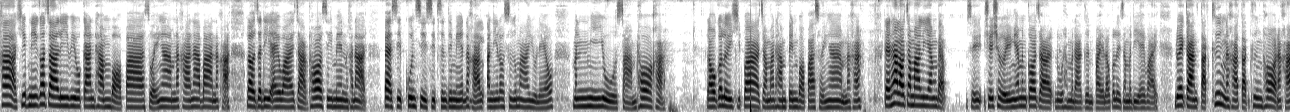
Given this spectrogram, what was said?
ค่ะ คลิปนี้ก็จะรีวิวการทำบ่อปลาสวยงามนะคะ หน้าบ้านนะคะ เราจะ DIY จากท่อซีเมนต์ขนาด 80คูณ40เซนติเมตรนะคะ อันนี้เราซื้อมาอยู่แล้ว มันมีอยู่ 3 ท่อค่ะ เราก็เลยคิดว่าจะมาทำเป็นบ่อปลาสวยงามนะคะ แต่ถ้าเราจะมาเรียงแบบเฉยๆอย่างเงี้ยมันก็จะดูธรรมดาเกินไป เราก็เลยจะมา DIY ด้วยการตัดครึ่งนะคะ ตัดครึ่งท่อนะคะ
